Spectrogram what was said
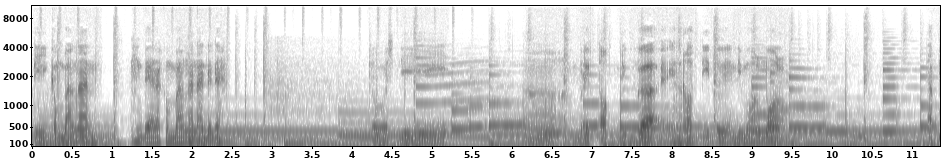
Di Kembangan. Daerah Kembangan ada dah. Terus di uh, Britok juga yang roti tuh yang di mall-mall. Tapi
